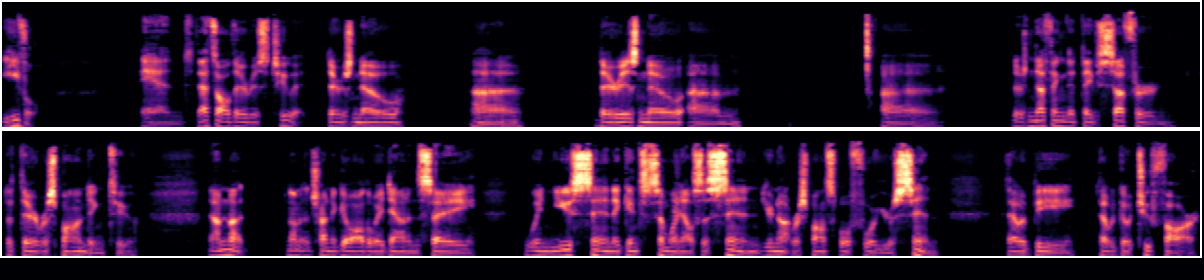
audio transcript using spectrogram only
evil, and that's all there is to it. There's no, uh, there is no, um, uh, there's nothing that they've suffered that they're responding to. Now, I'm not I'm not trying to go all the way down and say when you sin against someone else's sin, you're not responsible for your sin. That would be that would go too far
